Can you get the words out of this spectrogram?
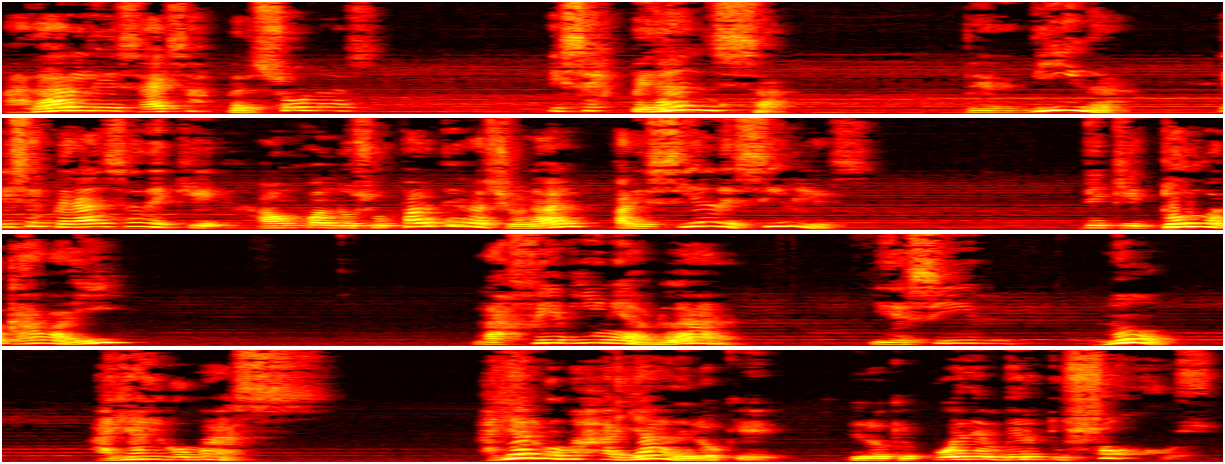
a darles a esas personas esa esperanza perdida esa esperanza de que, aun cuando su parte racional parecía decirles de que todo acaba ahí, la fe viene a hablar y decir, no, hay algo más, hay algo más allá de lo que, de lo que pueden ver tus ojos,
